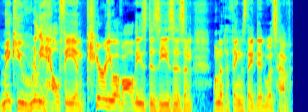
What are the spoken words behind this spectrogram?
make you really healthy and cure you of all these diseases. And one of the things they did was have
